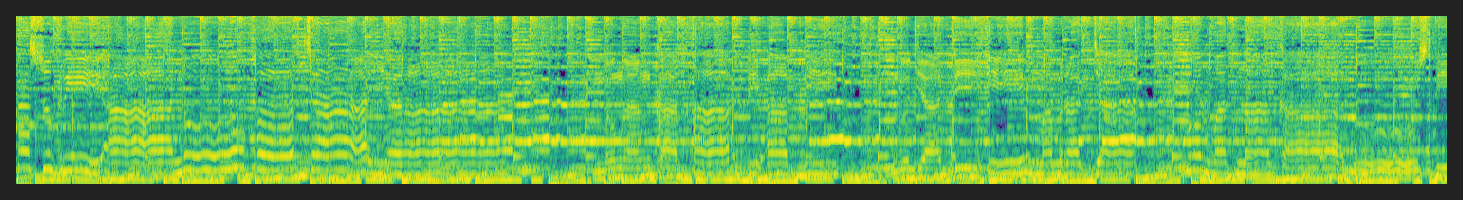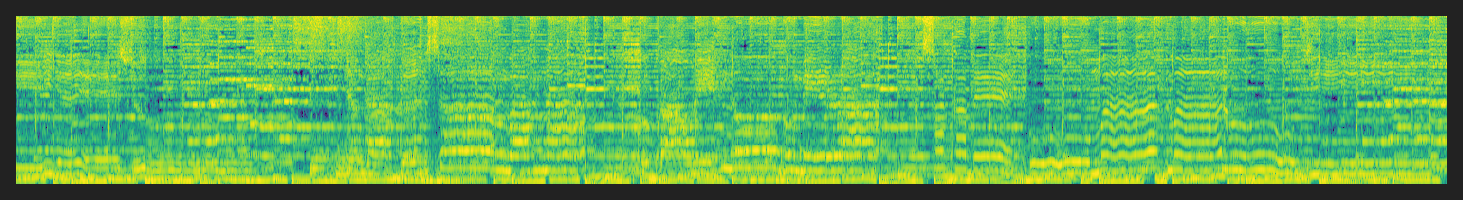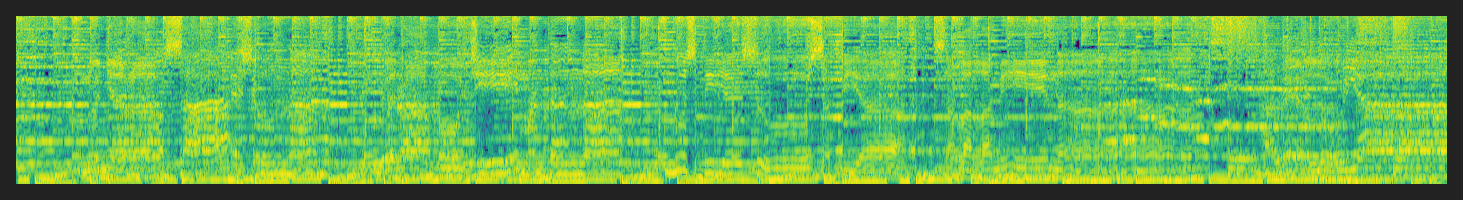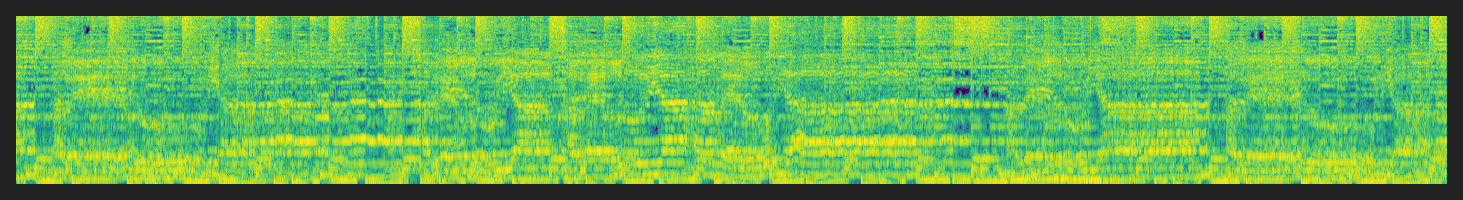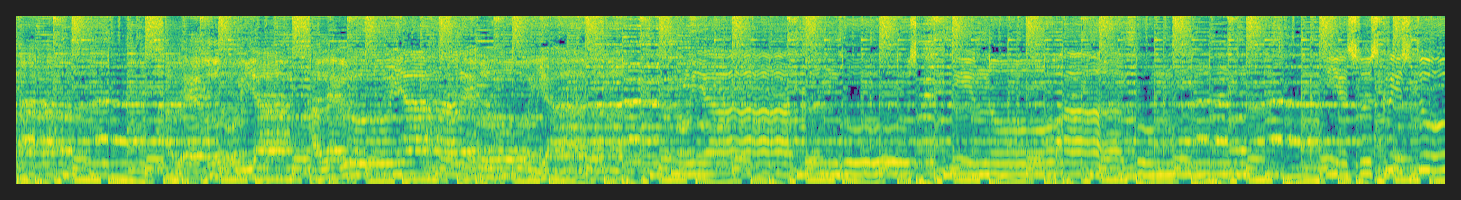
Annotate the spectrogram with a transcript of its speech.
kasugri anu percaya. Jadi imam raja hormatna ka Gusti Yesus. Nyanggakeun sembahna ku kawih nu gumbira sakabeh Suci mantena Gusti Yesus setia salalamina Jezus Christus.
